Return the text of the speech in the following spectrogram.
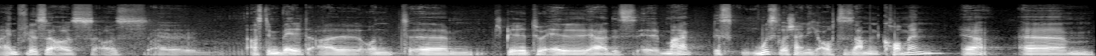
Einflüsse aus, aus äh, aus dem Weltall und ähm, spirituell, ja, das äh, mag, das muss wahrscheinlich auch zusammenkommen, ja, ähm,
